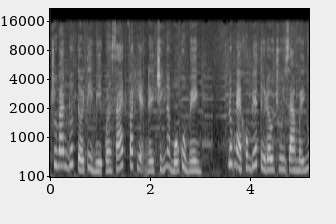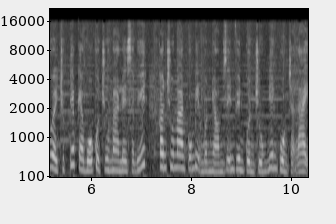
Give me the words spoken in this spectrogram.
Truman bước tới tỉ mỉ quan sát, phát hiện đây chính là bố của mình. Lúc này không biết từ đâu chui ra mấy người trực tiếp kéo bố của Truman lên xe buýt, còn Truman cũng bị một nhóm diễn viên quần chúng điên cuồng chặn lại.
